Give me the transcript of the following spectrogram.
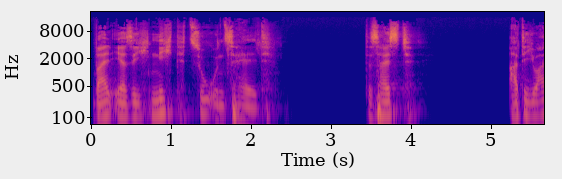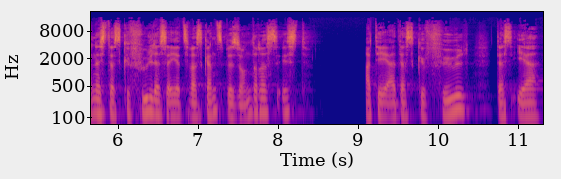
weil er sich nicht zu uns hält. Das heißt, hatte Johannes das Gefühl, dass er jetzt was ganz Besonderes ist? Hatte er das Gefühl, dass er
